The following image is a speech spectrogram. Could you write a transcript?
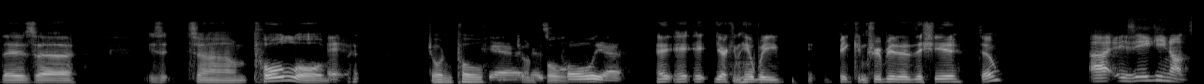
There's a, is it um, Paul or It- Jordan Poole. Yeah, John there's Paul. Paul. Yeah, he, he, he- you reckon he'll be big contributor this year? Dill? Uh, is Iggy not?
